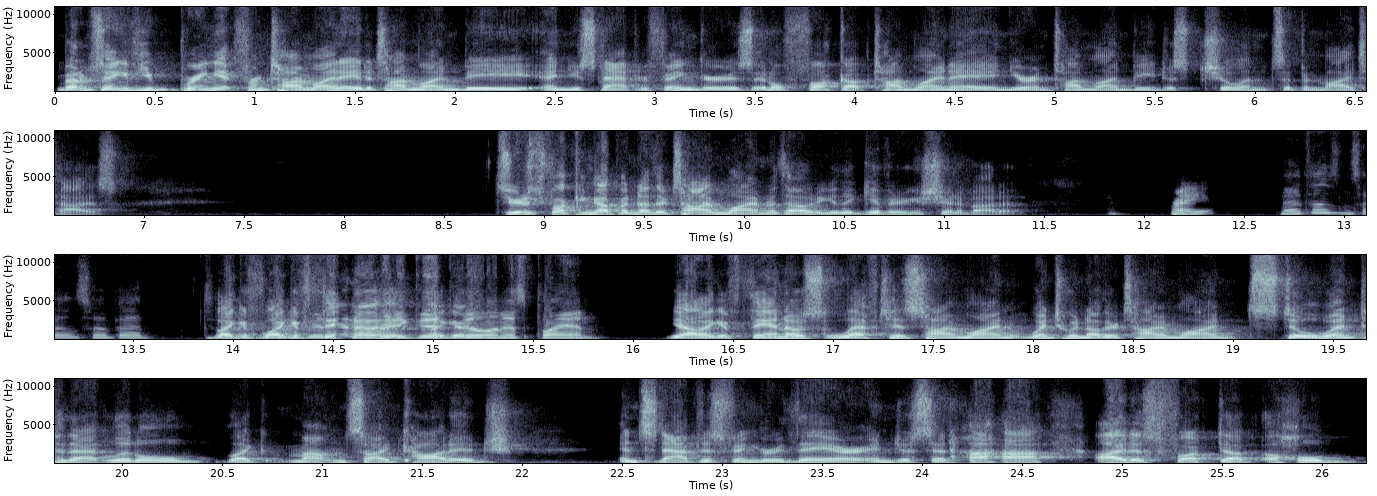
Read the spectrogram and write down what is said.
But I'm saying if you bring it from timeline A to timeline B and you snap your fingers, it'll fuck up timeline A and you're in timeline B just chilling, sipping Mai Tais. So you're just fucking up another timeline without really giving a shit about it. right. That doesn't sound so bad. Like if- like if good- Thanos- pretty good like if- plan. Yeah, like if Thanos left his timeline, went to another timeline, still went to that little like mountainside cottage and snapped his finger there and just said, haha, I just fucked up a whole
